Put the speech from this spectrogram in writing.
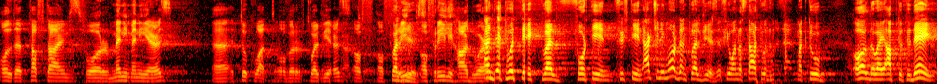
all the tough times for many, many years. Uh, it took what, over 12 years of, of, 12 re- years. of really hard work. And it would take 12, 14, 15, actually more than 12 years. If you want to start with Mazad Maktoob all the way up to today,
